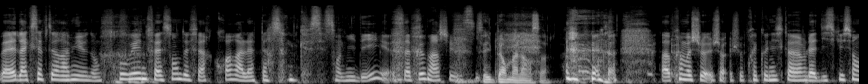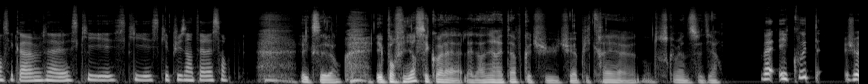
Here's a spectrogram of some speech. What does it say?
bah, elle acceptera mieux. Donc trouver une façon de faire croire à la personne que c'est son idée, euh, ça peut marcher aussi. C'est hyper malin, ça. Après moi je, je- je préconise quand même la discussion, c'est quand même euh, ce qui est, ce qui est, ce qui est plus intéressant. Excellent. Et pour finir, c'est quoi la, la dernière étape que tu, tu appliquerais dans tout ce qu'on vient de se dire? Bah, écoute, je,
